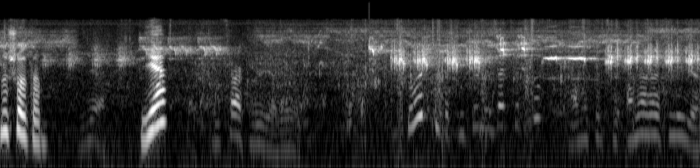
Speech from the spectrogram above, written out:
Ну що там? Є? Вона не сміє.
